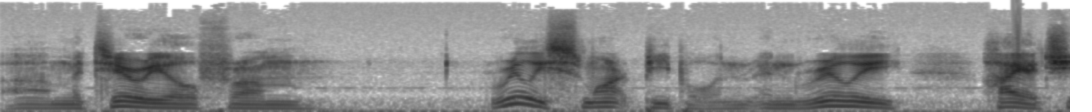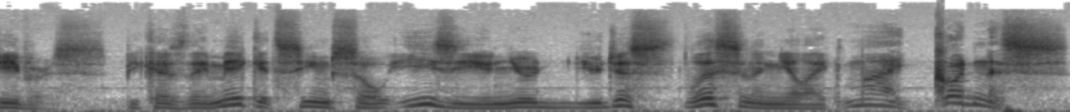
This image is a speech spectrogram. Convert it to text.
uh, material from really smart people and, and really high achievers because they make it seem so easy and you're you just listen and you're like my goodness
